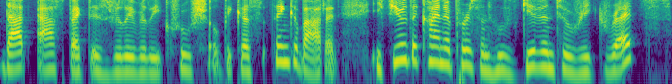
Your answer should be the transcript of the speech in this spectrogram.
That aspect is really really crucial because think about it. If you're the kind of person who's given to regrets,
